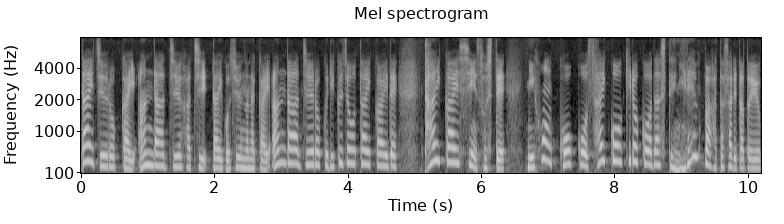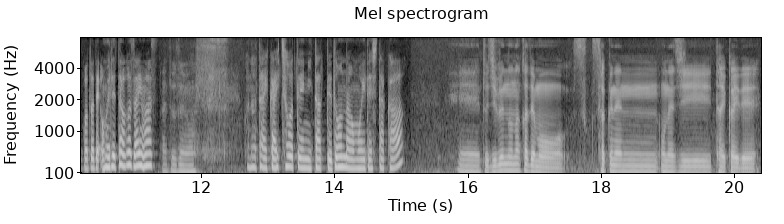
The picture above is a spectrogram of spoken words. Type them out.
第16回アンダー18、第57回アンダー16陸上大会で大会新、そして日本高校最高記録を出して2連覇果たされたということでおめでとうございます。ありがとうございます。この大会頂点に立ってどんな思いでしたか？えーと、自分の中でも昨年同じ大会で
